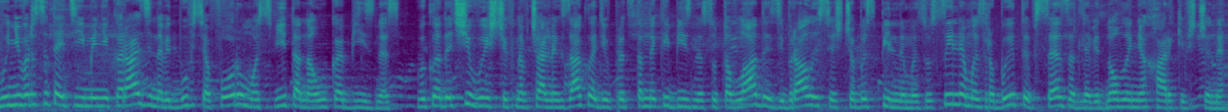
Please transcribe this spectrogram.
В університеті імені Каразіна відбувся форум освіта, наука, бізнес. Викладачі вищих навчальних закладів, представники бізнесу та влади зібралися, щоби спільними зусиллями зробити все задля відновлення Харківщини,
